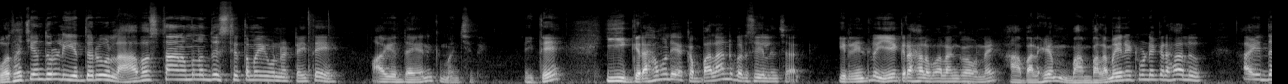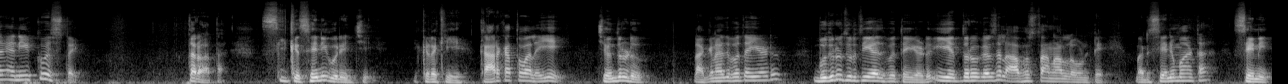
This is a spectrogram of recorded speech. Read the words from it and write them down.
బుధచంద్రులు ఇద్దరూ లాభస్థానమునందు స్థితమై ఉన్నట్టయితే ఆయుర్దాయానికి మంచిది. అయితే ఈ గ్రహముల యొక్క బలాన్ని పరిశీలించాలి. ఈ రెంట్లో ఏ గ్రహాలు బలంగా ఉన్నాయి? ఆ బలహీన బలమైనటువంటి గ్రహాలు ఆ ఆయుర్దాయాన్ని ఎక్కువ ఇస్తాయి. తర్వాత ఇక శని గురించి ఇక్కడికి కారకత్వాలు అయ్యాయి. చంద్రుడు లగ్నాధిపతి అయ్యాడు బుధుడు తృతీయాధిపతి అయ్యాడు. ఈ ఇద్దరు కలిసి లాభస్థానాల్లో ఉంటే మరి శని మాట? శని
